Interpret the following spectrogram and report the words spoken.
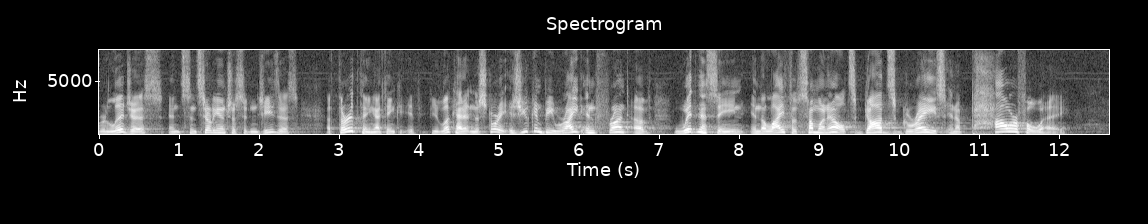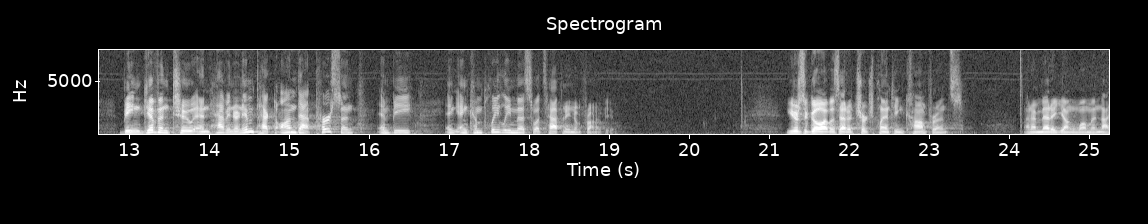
religious and sincerely interested in Jesus, a third thing, I think, if you look at it in the story, is you can be right in front of witnessing in the life of someone else God's grace in a powerful way being given to and having an impact on that person and be and, and completely miss what's happening in front of you. Years ago, I was at a church planting conference, and I met a young woman. I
